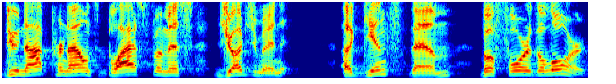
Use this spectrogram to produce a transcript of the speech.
do not pronounce blasphemous judgment against them before the Lord.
